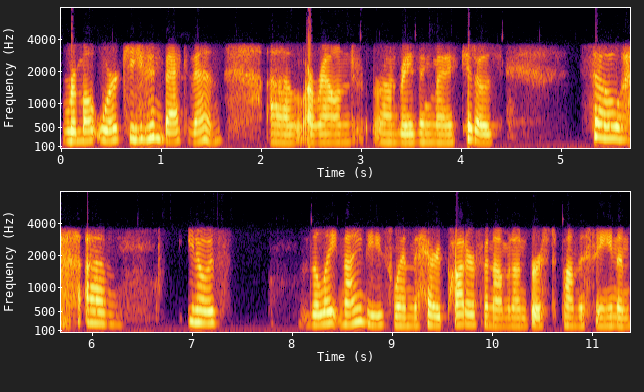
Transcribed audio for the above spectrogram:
remote work even back then uh, around around raising my kiddos. So, um, you know, it's the late '90s when the Harry Potter phenomenon burst upon the scene, and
